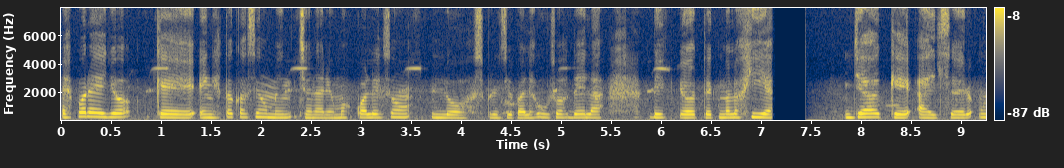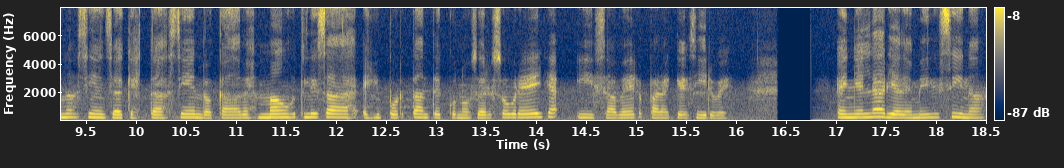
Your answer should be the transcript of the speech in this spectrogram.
Es por ello que en esta ocasión mencionaremos cuáles son los principales usos de la biotecnología, ya que al ser una ciencia que está siendo cada vez más utilizada es importante conocer sobre ella y saber para qué sirve. En el área de medicina,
